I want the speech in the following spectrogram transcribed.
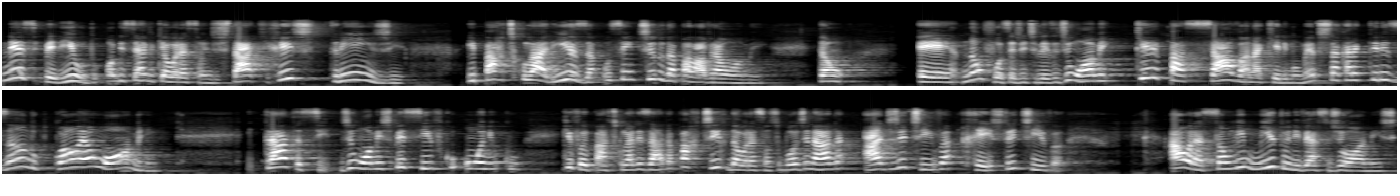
Nesse período, observe que a oração em destaque restringe e particulariza o sentido da palavra homem. Então, é, não fosse a gentileza de um homem que passava naquele momento, está caracterizando qual é o homem. Trata-se de um homem específico, único, que foi particularizado a partir da oração subordinada adjetiva restritiva. A oração limita o universo de homens,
